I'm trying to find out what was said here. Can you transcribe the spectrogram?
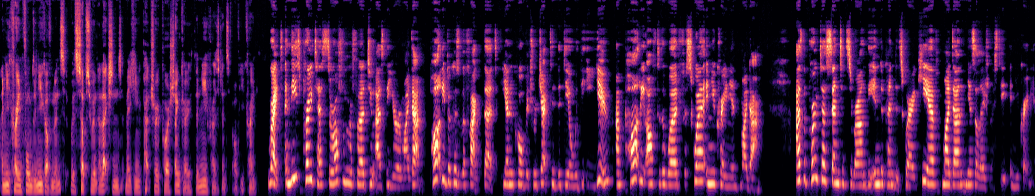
and Ukraine formed a new government, with subsequent elections making Petro Poroshenko the new president of Ukraine. Right, and these protests are often referred to as the Euromaidan, partly because of the fact that Yanukovych rejected the deal with the EU, and partly after the word for square in Ukrainian, Maidan. As the protests centered around the independent square in Kiev, Maidan Nezalezhnosti in Ukrainian.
